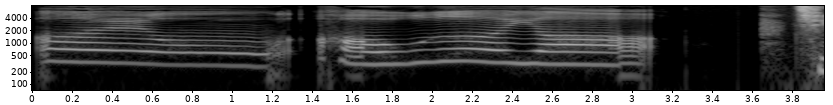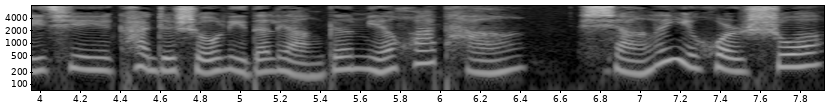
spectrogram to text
哎呦，好饿呀！琪琪看着手里的两根棉花糖，想了一会儿，说：“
